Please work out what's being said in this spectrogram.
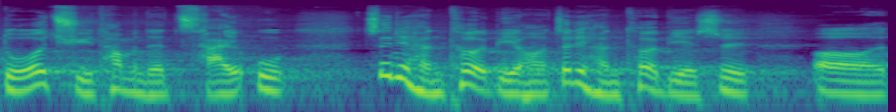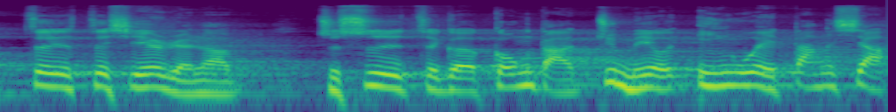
夺取他们的财物。这里很特别哈，这里很特别是，呃，这这些人啊。只是这个攻打，就没有因为当下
